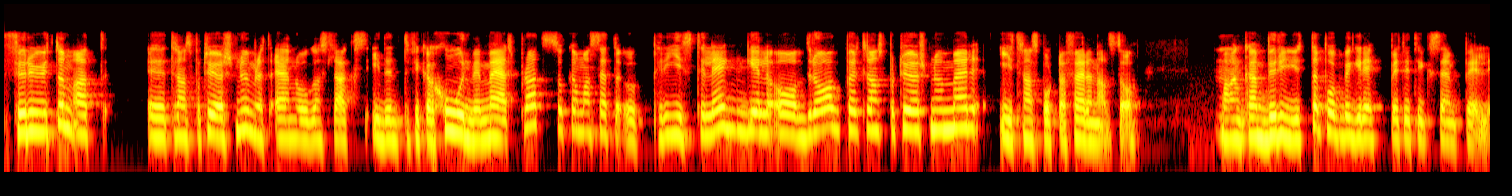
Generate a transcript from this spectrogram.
Förutom att eh, transportörsnumret är någon slags identifikation med mätplats så kan man sätta upp pristillägg eller avdrag per transportörsnummer i transportaffären alltså. Man mm. kan bryta på begreppet i till exempel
